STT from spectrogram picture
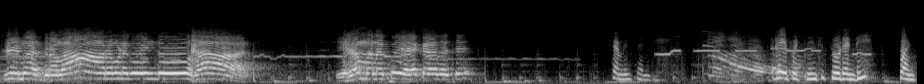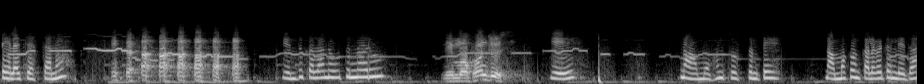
శ్రీమద్ రమారమణ గోవిందో హార్ ఇహ మనకు ఏకాదశి. క్షమించండి. రేపటి నుంచి చూడండి వంట ఎలా చేస్తానో. ఎందుకు అలా నవ్వుతున్నారు? నీ ముఖం చూసి. ఏ? నా మొహం చూస్తుంటే నమ్మకం కలగటం లేదా?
